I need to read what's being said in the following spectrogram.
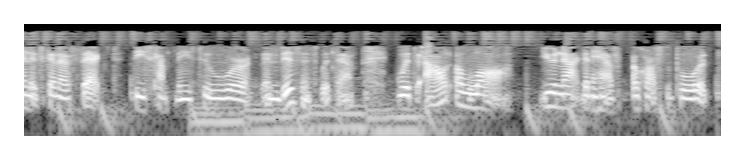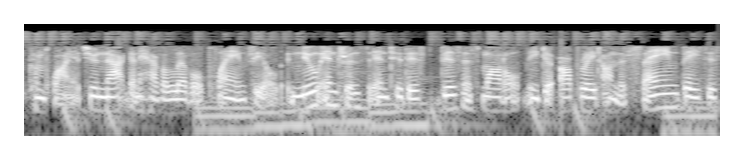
and it's going to affect these companies who were in business with them. Without a law, you're not going to have across the board compliance. You're not going to have a level playing field. New entrants into this business model need to operate on the same basis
